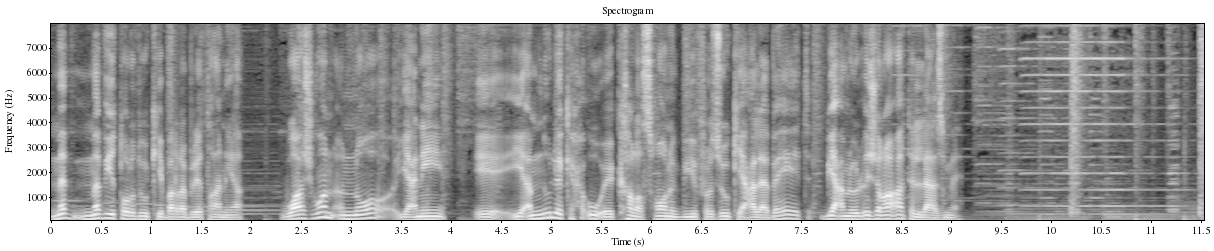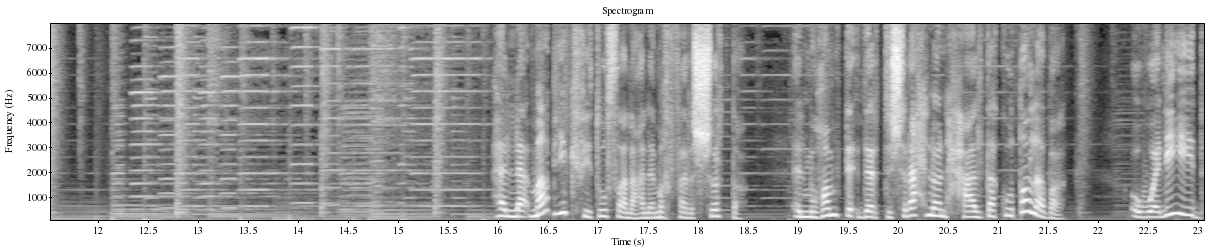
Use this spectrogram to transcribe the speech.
ما ما بيطردوكي برا بريطانيا. واجبهم إنه يعني يأمنوا لك حقوقك. خلص هون بيفرزوكي على بيت بيعملوا الإجراءات اللازمة. هلأ ما بيكفي توصل على مخفر الشرطة. المهم تقدر تشرح لهم حالتك وطلبك. ووليد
